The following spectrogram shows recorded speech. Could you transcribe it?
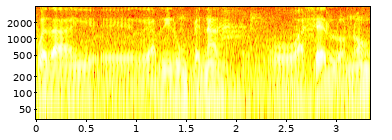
pueda eh, reabrir un penal o hacerlo, ¿no?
